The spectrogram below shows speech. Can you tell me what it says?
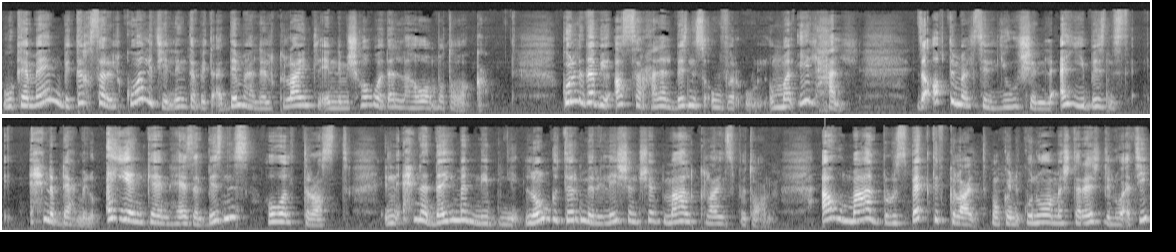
وكمان بتخسر ال quality اللي أنت بتقدمها لل client لأن مش هو ده اللي هو متوقع كل ده بيأثر على ال business overall أمال إيه الحل؟ the optimal solution لأي business إحنا بنعمله. ايا كان هذا البيزنس هو ال trust إن إحنا دايما نبني long term relationship مع ال clients بتوعنا أو مع ال prospective client ممكن يكون هو ما اشتراش دلوقتي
